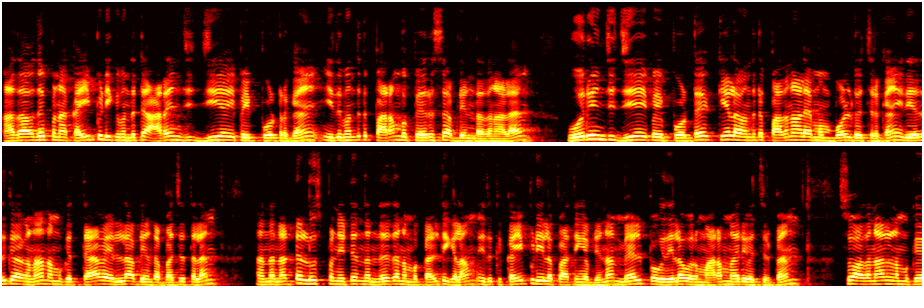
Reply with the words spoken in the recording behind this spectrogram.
அதாவது இப்போ நான் கைப்பிடிக்கு வந்துட்டு அரேஞ்சு ஜிஐ பைப் போட்டிருக்கேன். இது வந்துட்டு பரம்பு பெருசு அப்படின்றதுனால ஒரு இன்ச்சு ஜிஐ பைப் போட்டு கீழே வந்துட்டு பதினாலு எம்எம் போல்ட் வச்சுருக்கேன். இது எதுக்காகனா நமக்கு தேவையில்லை அப்படின்ற பட்சத்தில் அந்த நட்டை லூஸ் பண்ணிவிட்டு இந்த இதை நம்ம கழட்டிக்கலாம். இதுக்கு கைப்பிடியில் பார்த்தீங்க அப்படின்னா மேல் பகுதியில் ஒரு மரம் மாதிரி வச்சுருப்பேன். ஸோ அதனால் நமக்கு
